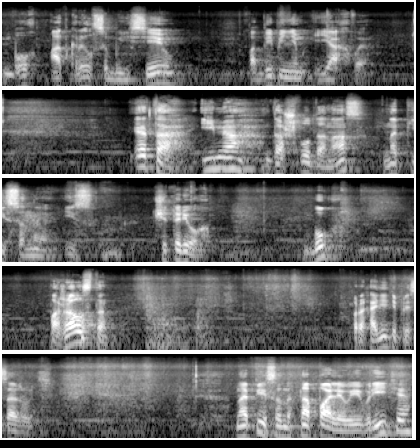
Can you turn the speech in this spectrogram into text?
Бог открылся Моисею под именем Яхве. Это имя дошло до нас, написанное из четырех букв. Пожалуйста, проходите, присаживайтесь. Написанных на палеоиврите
